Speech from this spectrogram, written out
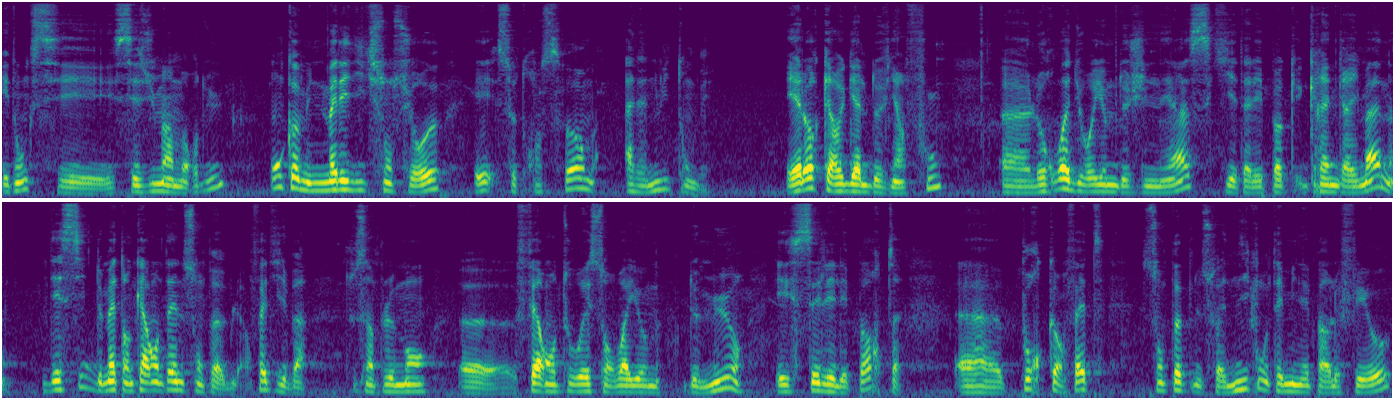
Et donc ces, ces humains mordus ont comme une malédiction sur eux et se transforment à la nuit tombée. Et alors qu'Arugal devient fou, euh, le roi du royaume de Gilneas, qui est à l'époque Gren Greyman, décide de mettre en quarantaine son peuple. En fait, il va tout simplement euh, faire entourer son royaume de murs et sceller les portes euh, pour qu'en fait son peuple ne soit ni contaminé par le fléau,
